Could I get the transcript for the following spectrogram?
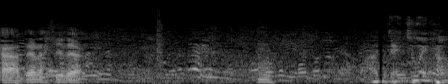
ขาดได้อละทีแรก เอาใจช่วยครับ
